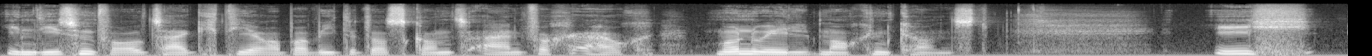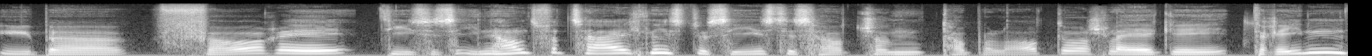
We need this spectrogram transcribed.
In diesem Fall zeige ich dir aber, wie du das ganz einfach auch manuell machen kannst. Ich überfahre dieses Inhaltsverzeichnis. Du siehst, es hat schon Tabulatorschläge drin,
